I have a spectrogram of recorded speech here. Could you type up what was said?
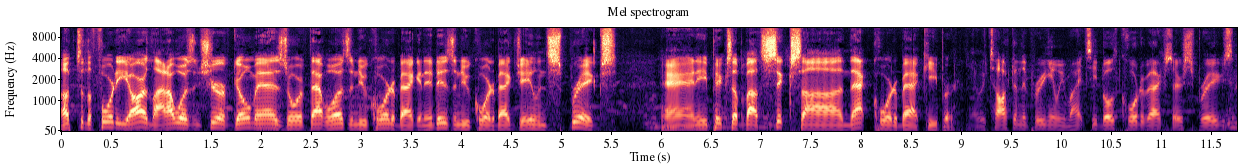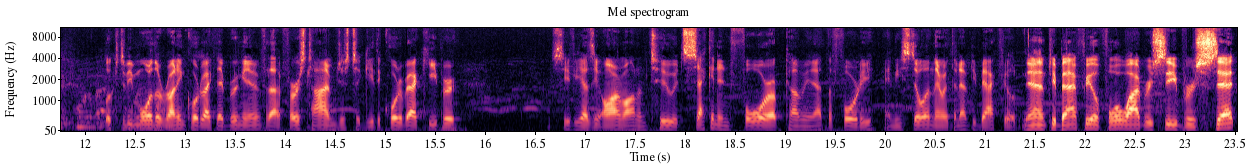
up to the 40 yard line. I wasn't sure if Gomez or if that was a new quarterback, and it is a new quarterback, Jalen Spriggs. And he picks up about six on that quarterback keeper. Yeah, we talked in the pregame. We might see both quarterbacks there. Spriggs looks to be more the running quarterback. They bring him in for that first time just to get the quarterback keeper. See if he has the arm on him too. It's second and four upcoming at the 40, and he's still in there with an empty backfield. Yeah, empty backfield, four wide receivers set.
